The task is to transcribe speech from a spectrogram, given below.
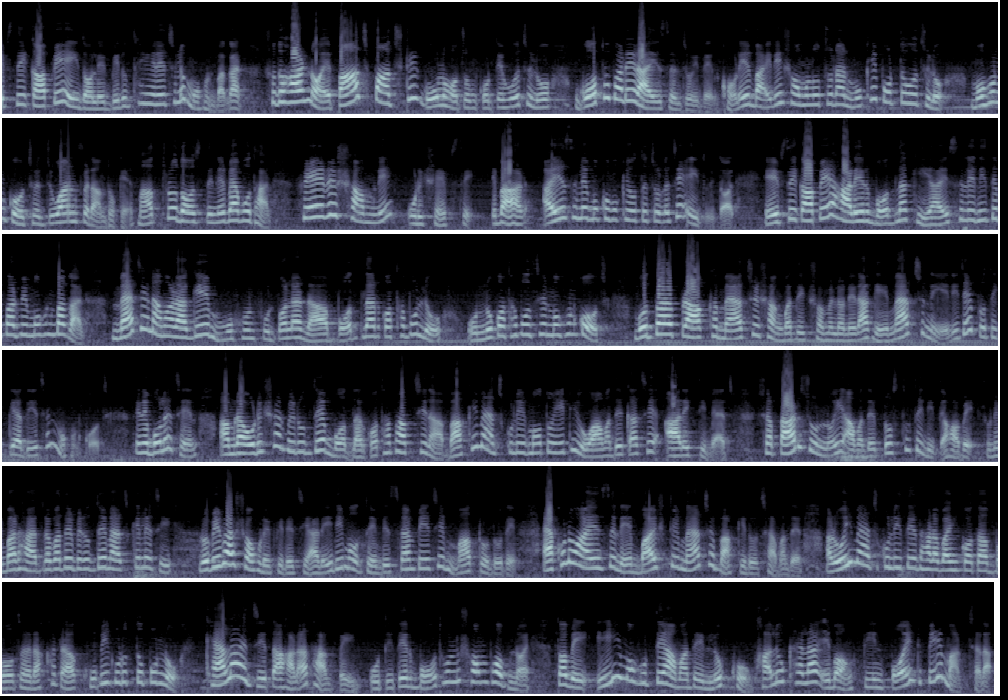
FC কাপে এই দলের বিরুদ্ধে হেরেছিল মোহনবাগান। শুধু হার নয়, পাঁচ পাঁচটি গোল হজম করতে হয়েছিল গতবারের আইএসএল জয়ীদের। ঘরের বাইরে সমালোচনার মুখে পড়তে হয়েছিল মোহন কোচ জুয়ান ফেরান্দোকে। মাত্র দশ দিনের ব্যবধান, ফের সামনে ওড়িশা এফসি। এবার আইএসএল এ মুখোমুখি হতে চলেছে এই দুই দল। এফসি কাপে হারের বদলা কি আইএসএল এ নিতে পারবে মোহনবাগান? ম্যাচে নামার আগে মোহন ফুটবলাররা বদলার কথা বললেও অন্য কথা বলছেন মোহন কোচ। বুধবার প্রাক ম্যাচ সাংবাদিক সম্মেলনের আগে ম্যাচ নিয়ে নিজের প্রতিক্রিয়া দিয়েছেন মোহন কোচ। তিনি বলেছেন, আমরা ওড়িশার বিরুদ্ধে বদলার কথা ভাবছি না। বাকি ম্যাচগুলির মতো এটিও আমাদের কাছে আরেকটি ম্যাচ। তার জন্যই আমাদের প্রস্তুতি নিতে হবে। শনিবার হায়দ্রাবাদের বিরুদ্ধে ম্যাচ খেলেছি, রবিবার শহরে ফিরেছি, আর এরই মধ্যে বিশ্রাম পেয়েছি মাত্র দুদিন। এখনও আইএসএল বাইশটি ম্যাচ বাকি রয়েছে আমাদের। আর ওই ম্যাচগুলিতে ধারাবাহিকতা বজায় রাখাটা খুবই গুরুত্বপূর্ণ। খেলায় জেতা হারা থাকবেই। অতীতের বদল সম্ভব নয়। তবে এই মুহূর্তে আমাদের লক্ষ্য ভালো খেলা এবং তিন পয়েন্ট পেয়ে মাঠ ছাড়া।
